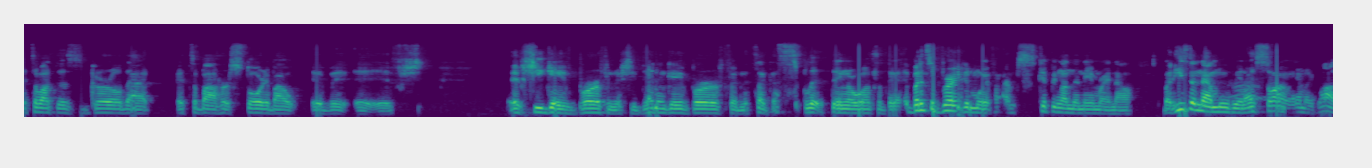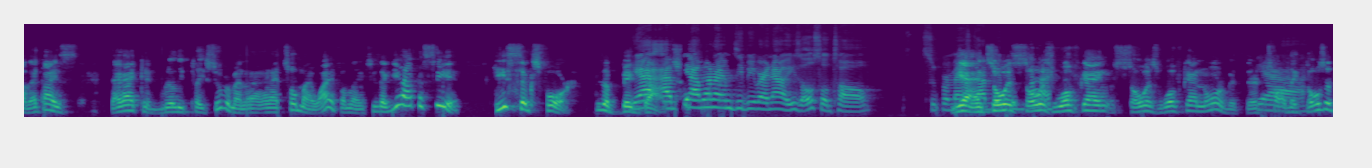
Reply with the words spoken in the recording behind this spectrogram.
It's about this girl that. It's about her story about if it, if she, if she gave birth and if she didn't give birth, and it's like a split thing or what something. But it's a very good movie. I'm skipping on the name right now, but he's in that movie, and I saw him. And I'm like, wow, that guy's that guy could really play Superman. And I, and I told my wife, I'm like, she's like, yeah, I can see it. He's six four. He's a big Yeah, guy. I'm, yeah, I'm on IMDb right now. He's also tall. Superman. yeah, and gotta be a so is so is. Wolfgang. So is Wolfgang Norvitz. They're tall. Like those are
